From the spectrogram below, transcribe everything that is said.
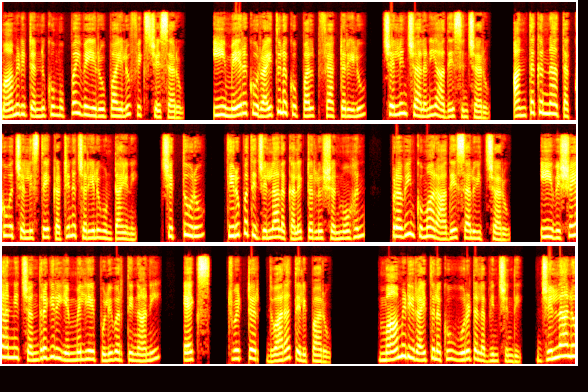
మామిడి టన్నుకు ముప్పై వెయ్యి రూపాయలు ఫిక్స్ చేశారు. ఈ మేరకు రైతులకు పల్ప్ ఫ్యాక్టరీలు చెల్లించాలని ఆదేశించారు. అంతకన్నా తక్కువ చెల్లిస్తే కఠిన చర్యలు ఉంటాయని చిత్తూరు తిరుపతి జిల్లాల కలెక్టర్లు షణ్మోహన్ ప్రవీణ్ కుమార్ ఆదేశాలు ఇచ్చారు. ఈ విషయాన్ని Chandragiri MLA Pulivarthi Nani X Twitter ద్వారా తెలిపారు. మామిడి రైతులకు ఊరట లభించింది. జిల్లాలో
